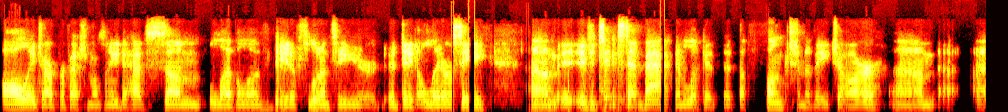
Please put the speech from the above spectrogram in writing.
all HR professionals need to have some level of data fluency or uh, data literacy. Um, if you take a step back and look at, at the function of HR, um, I,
